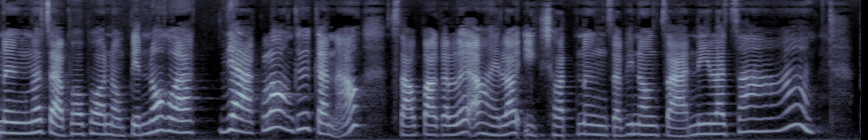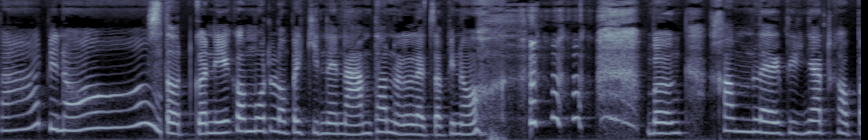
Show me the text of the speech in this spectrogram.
หนึ่งเนาะจ้ะพอพอน้องเปียนนกว่า อยากลองคือกันเอาสาวปลากันเลยเอาให้เราอีกช็อตหนึ่งจ้ะพี่น้องจ๋านี่ละจ้าปาดพี่น้อง สดกว่านี้ก็มุดลงไปกินในน้ำเท่านั้นแหละจ้ะพี่น้อง เบิงคำแรกที่ยัดเข้าไป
